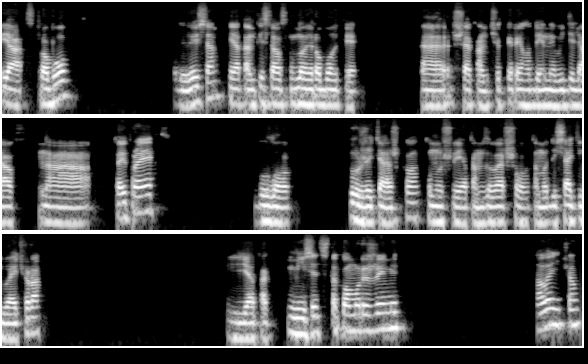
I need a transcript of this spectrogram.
я спробував, подивився. Я там після основної роботи е, ще там 4 години виділяв на той проєкт. Було дуже тяжко, тому що я там завершував там о 10 вечора. Я так місяць в такому режимі. Але нічого.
